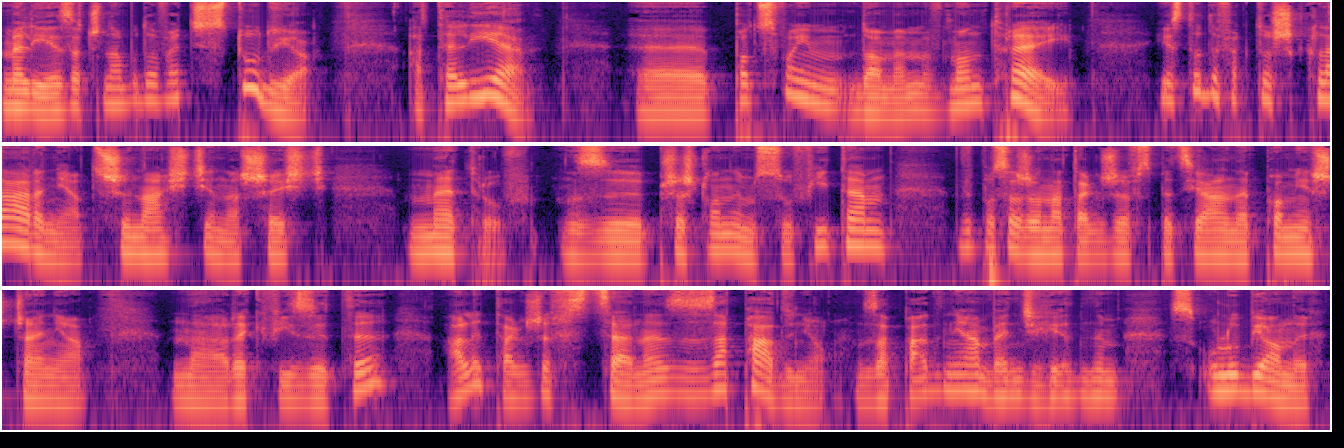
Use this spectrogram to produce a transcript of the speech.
Méliès zaczyna budować studio, atelier e, pod swoim domem w Montreuil. Jest to de facto szklarnia 13 na 6 metrów z przeszklonym sufitem, wyposażona także w specjalne pomieszczenia na rekwizyty, ale także w scenę z zapadnią. Zapadnia będzie jednym z ulubionych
